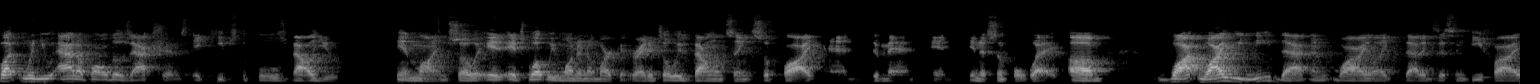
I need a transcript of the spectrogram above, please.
But when you add up all those actions, it keeps the pool's value in line. So it, it's what we want in a market, right? It's always balancing supply and demand in, in a simple way. Um, why why we need that and why like that exists in DeFi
